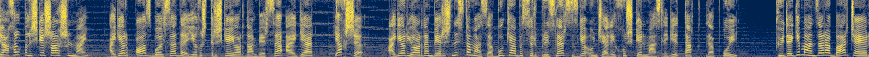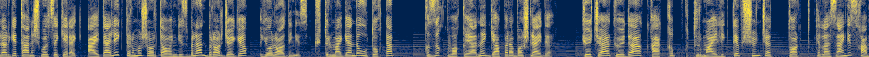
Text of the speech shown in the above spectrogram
Jahl qilishga shoshilmang. Agar oz bo'lsada yig'ishtirishga yordam bersa agar yaxshi agar yordam berishni istamasa bu kabi syurprizlar sizga unchalik xush kelmasligi ta'kidlab qo'ying kuydagi manzara barcha ayollarga tanish bo'lsa kerak. Aytaylik turmush o'rtog'ingiz bilan biror joyga yo'l oldingiz. Kutilmaganda u to'xtab qiziq voqeani gapira boshlaydi. Ko'cha ko'yda qayqib turmaylik deb shuncha tortqilasangiz ham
